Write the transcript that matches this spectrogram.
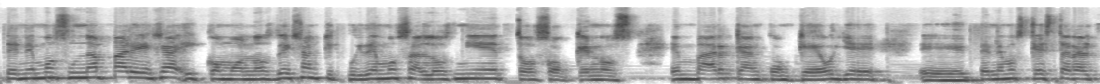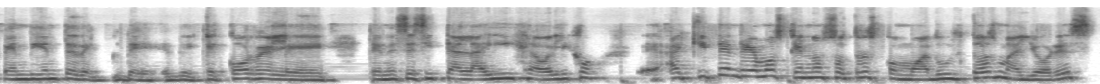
tenemos una pareja y como nos dejan que cuidemos a los nietos o que nos embarcan con que, oye, eh, tenemos que estar al pendiente de, que corre, le, te necesita la hija o el hijo, eh, aquí tendríamos que nosotros como adultos mayores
